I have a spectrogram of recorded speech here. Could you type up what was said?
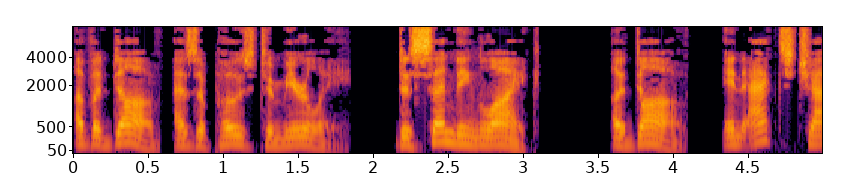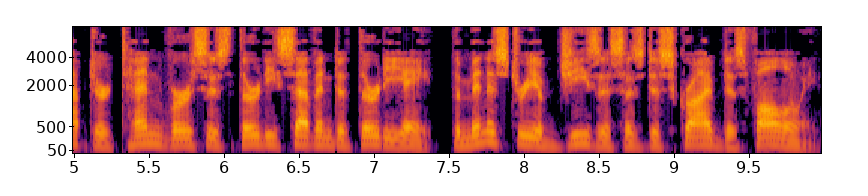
of a dove, as opposed to merely descending like a dove. In Acts chapter 10 verses 37 to 38, the ministry of Jesus is described as following:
